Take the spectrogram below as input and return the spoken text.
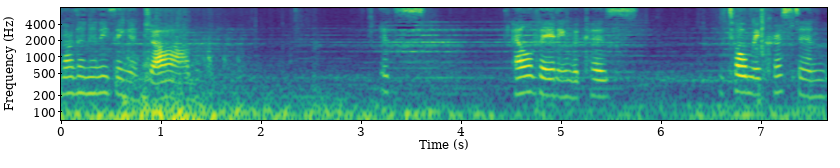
More than anything, a job. It's elevating because you told me, Kristen,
